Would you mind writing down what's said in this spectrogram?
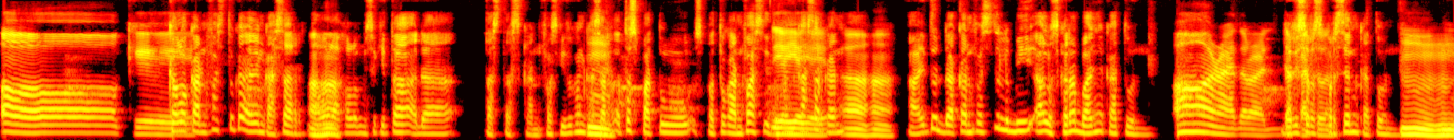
Oke. Kalau kanvas itu kan ada yang kasar. Aha. lah kalau misalnya kita ada tas-tas kanvas gitu kan kasar atau sepatu sepatu kanvas itu iya, kan iya, kasar iya. kan. Aha. Nah, itu da kanvas itu lebih halus karena bahannya katun. Alright, alright. Dari katun. 100% katun. Hmm, hmm.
